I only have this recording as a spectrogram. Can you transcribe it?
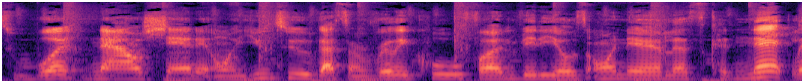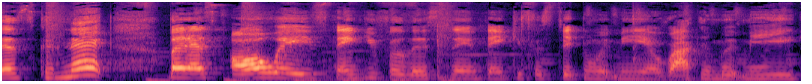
to What Now Shannon on YouTube. Got some really cool, fun videos on there. Let's connect. Let's connect. But as always, thank you for listening. Thank you for sticking with me and rocking with me.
